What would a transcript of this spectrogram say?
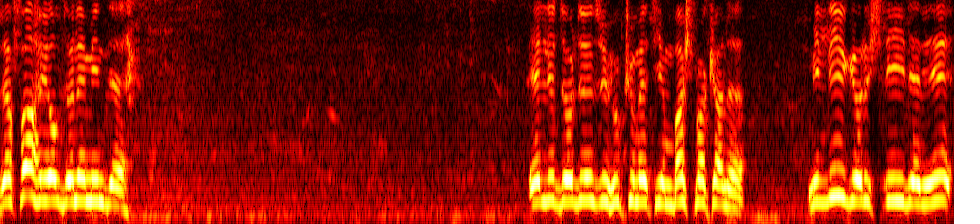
Refah Yol döneminde 54. hükümetin başbakanı, milli görüş lideri,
